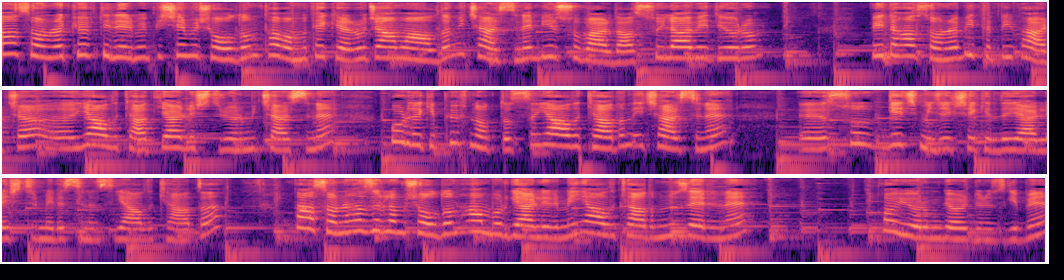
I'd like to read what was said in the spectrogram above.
Daha sonra köftelerimi pişirmiş olduğum tavamı tekrar ocağıma aldım. İçerisine bir su bardağı su ilave ediyorum. Ve daha sonra bir, bir parça e, yağlı kağıt yerleştiriyorum içerisine. Buradaki püf noktası yağlı kağıdın içerisine e, su geçmeyecek şekilde yerleştirmelisiniz yağlı kağıdı. Daha sonra hazırlamış olduğum hamburgerlerimi yağlı kağıdımın üzerine koyuyorum gördüğünüz gibi.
